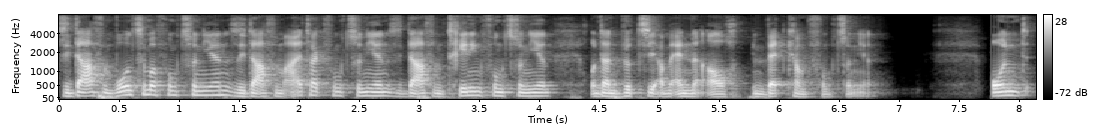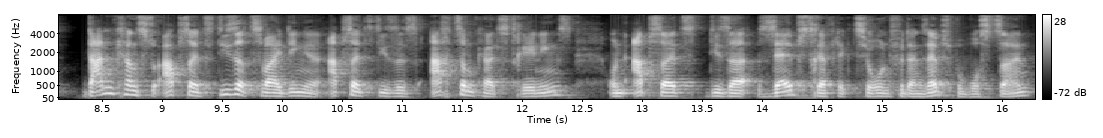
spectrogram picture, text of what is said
Sie darf im Wohnzimmer funktionieren, sie darf im Alltag funktionieren, sie darf im Training funktionieren und dann wird sie am Ende auch im Wettkampf funktionieren. Und dann kannst du abseits dieser zwei Dinge, abseits dieses Achtsamkeitstrainings und abseits dieser Selbstreflexion für dein Selbstbewusstsein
